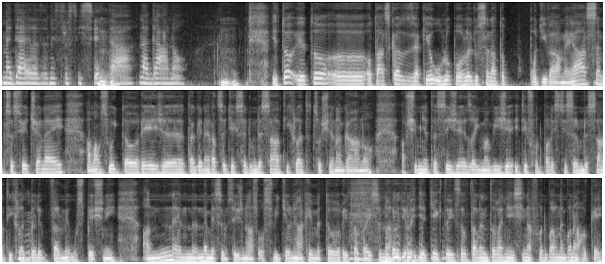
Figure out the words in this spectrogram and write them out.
medaile ze mistrovství světa mm-hmm. na Gáno? Mm-hmm. Je to, je to uh, otázka, z jakého úhlu pohledu se na to podíváme. Já jsem přesvědčený a mám svůj teorii, že ta generace těch 70. let, což je Nagano, a všimněte si, že je zajímavý, že i ty fotbalisti 70. Mm-hmm. let mhm. byli velmi úspěšní a ne, ne, nemyslím si, že nás osvítil nějaký meteorit a tady se narodili děti, kteří jsou talentovanější na fotbal nebo na hokej,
